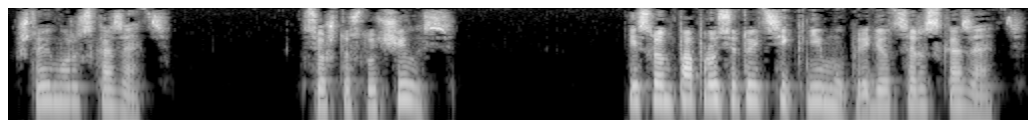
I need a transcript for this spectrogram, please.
что ему рассказать? Все, что случилось? Если он попросит уйти к нему, придется рассказать.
